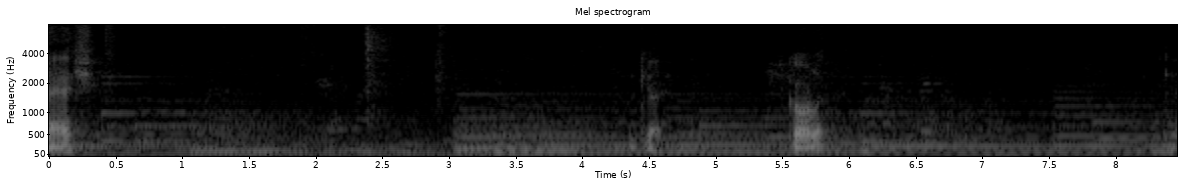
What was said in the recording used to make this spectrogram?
Okay. Ash? Okay. Scarlett? Okay.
